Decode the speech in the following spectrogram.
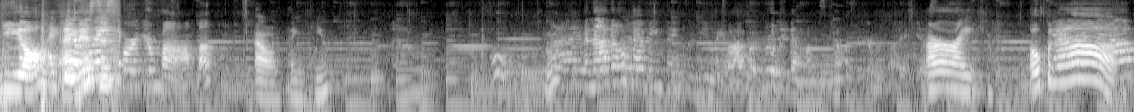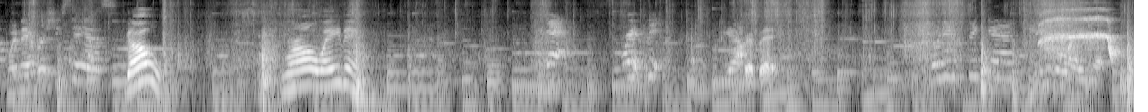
Neil. And this is for your mama. Oh, thank you. All right. Open it up. Whenever she says. Go. We're all waiting. Yeah. Rip it. Mutilate it.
